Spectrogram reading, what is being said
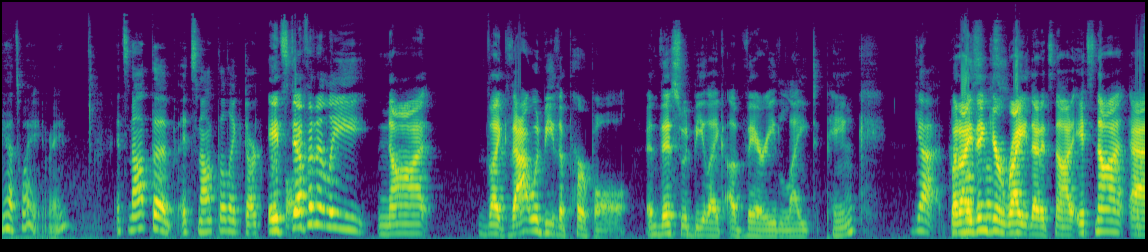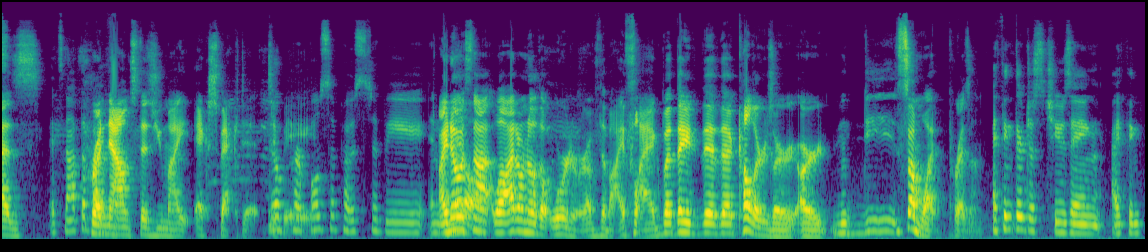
Yeah, it's white, right? It's not the. It's not the like dark. It's definitely not like that would be the purple, and this would be like a very light pink. Yeah, But I think you're right that it's not. It's not as It's not the pronounced as you might expect it to No, be. purple's supposed to be. In the I know it's not. Well, I don't know the order of the bi flag, but they the, the colors are are somewhat present. I think they're just choosing. I think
